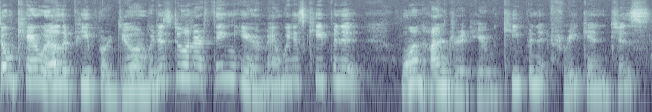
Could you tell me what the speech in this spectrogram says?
don't care what other people are doing. We're just doing our thing here, man. We're just keeping it 100 here. We're keeping it freaking just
